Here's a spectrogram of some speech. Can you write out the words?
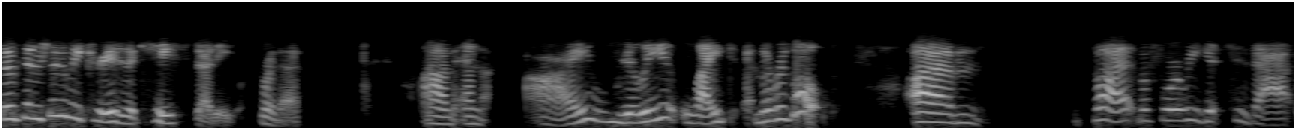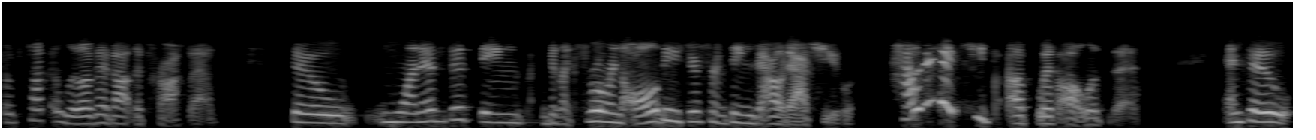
So essentially we created a case study for this. Um, and I really liked the result. Um, but before we get to that, let's talk a little bit about the process. So one of the things, I've been like throwing all these different things out at you. How did I keep up with all of this? And so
